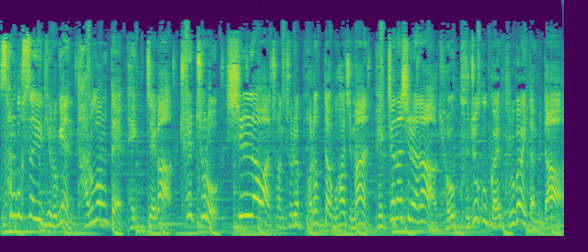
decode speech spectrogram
삼국사기 기록엔 다루왕 때 백제가 최초로 신라와 전투를 벌 어렵다고 하지만 백제나 신라 나 겨우 부족 국가에 불과했답니다.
